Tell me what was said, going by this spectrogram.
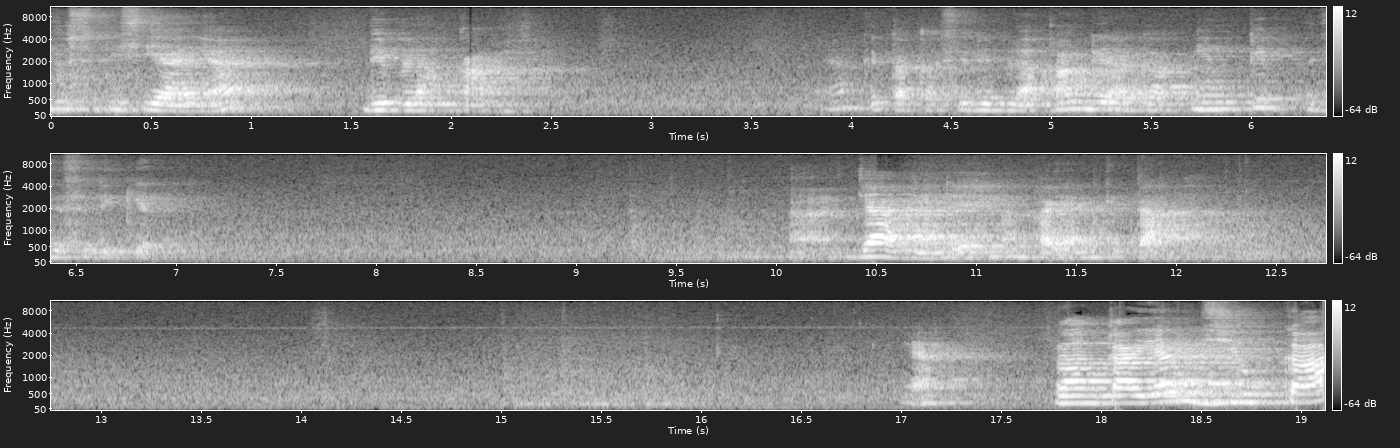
justisianya di belakang. Ya, kita kasih di belakang dia agak ngintip aja sedikit. Nah, jadi deh rangkaian kita. ya. Rangkaian Juka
